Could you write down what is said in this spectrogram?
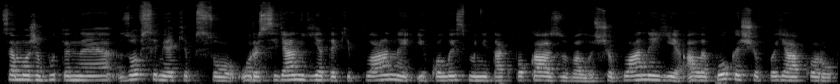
це може бути не зовсім як ІПСО. У росіян є такі плани, і колись мені так показувало, що плани є, але поки що по якору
